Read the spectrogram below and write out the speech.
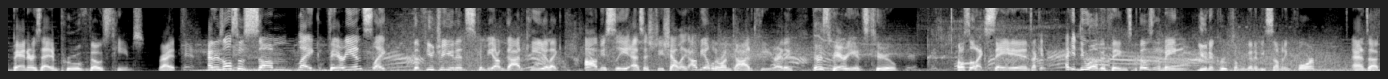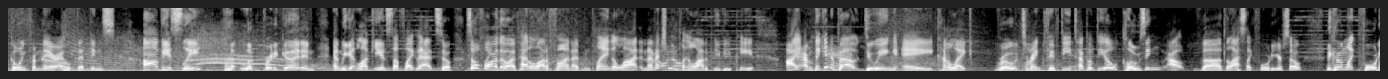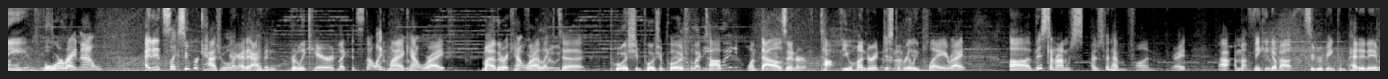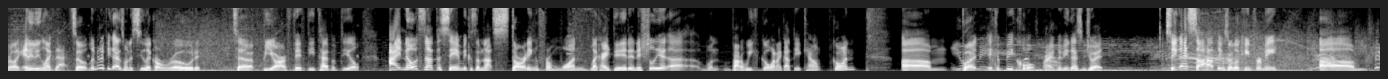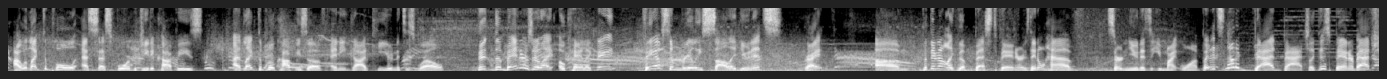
banners that improve those teams, right? And there's also some like variants, like the future units can be on God Ki, or like obviously SSG Shell, like I'll be able to run God Ki, right? Like there's variants too. Also like Saiyans, I can I can do other things, but those are the main unit groups I'm going to be summoning for. And uh, going from there, I hope that things obviously look pretty good and, and we get lucky and stuff like that. So, so far though, I've had a lot of fun. I've been playing a lot and I've actually been playing a lot of PvP. I, I'm thinking about doing a kind of like road to rank 50 type of deal, closing out the, the last like 40 or so, because I'm like 44 right now. And it's like super casual. Like I, I haven't really cared. Like it's not like my account where I, my other account where I like to push and push and push for like top 1,000 or top few hundred just to really play, right? Uh, this time around, I'm just, I've just been having fun, right? Uh, I'm not thinking about super being competitive or like anything like that. So let me know if you guys want to see like a road to BR50 type of deal. I know it's not the same because I'm not starting from one like I did initially uh, when, about a week ago when I got the account going. Um, but it could be cool, right? Maybe you guys enjoy it. So you guys saw how things are looking for me. Um, I would like to pull SS4 Vegeta copies. I'd like to pull copies of any God Ki units as well. The, the banners are like, okay, like they, they have some really solid units, right? Um, but they're not like the best banners. They don't have certain units that you might want, but it's not a bad batch. Like this banner batch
